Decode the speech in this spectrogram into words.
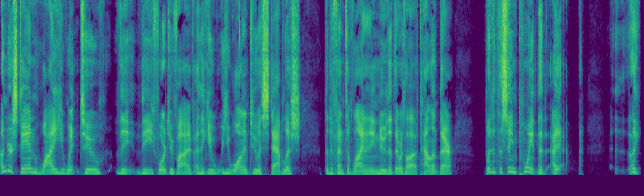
I understand why he went to the the four two five. I think he he wanted to establish the defensive line, and he knew that there was a lot of talent there. But at the same point, that I like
